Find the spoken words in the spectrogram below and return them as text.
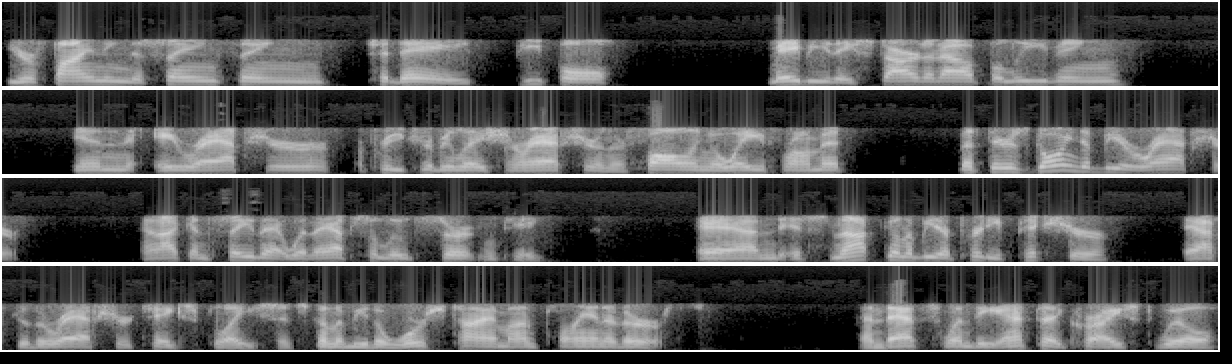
you're finding the same thing today. People, maybe they started out believing in a rapture, a pre tribulation rapture, and they're falling away from it. But there's going to be a rapture, and I can say that with absolute certainty. And it's not going to be a pretty picture after the rapture takes place. It's going to be the worst time on planet Earth. And that's when the Antichrist will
